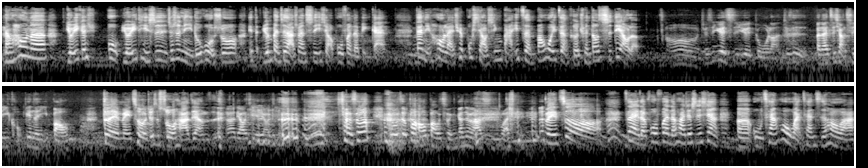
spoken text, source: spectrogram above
然后呢，有一个不有一题是，就是你如果说你原本只打算吃一小部分的饼干，但你后来却不小心把一整包或一整盒全都吃掉了。哦，就是越吃越多啦，就是本来只想吃一口，变成一包。对，没错，就是说他这样子。啊，了解了解。想说留着不好保存，干脆把它吃完。没错。再的部分的话，就是像呃午餐或晚餐之后啊，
